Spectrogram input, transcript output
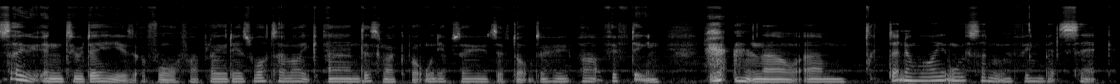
So, in today's fourth upload is what I like and dislike about all the episodes of Doctor Who Part 15. now, um, don't know why all of a sudden I'm feeling a bit sick.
